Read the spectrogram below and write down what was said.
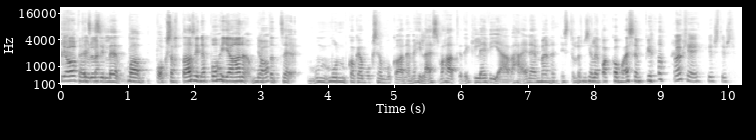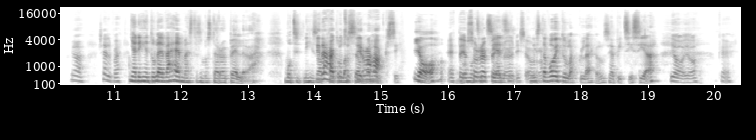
Joo, että kyllä. se sille vaan poksahtaa sinne pohjaan, mutta että se mun, mun kokemuksen mukaan ne mehiläisvahat jotenkin leviää vähän enemmän, että niistä tulee semmoisia lepakkomaisempia. Okei, okay, just just. Joo, selvä. Ja niihin tulee vähemmän sitä semmoista röpelöä, mutta sitten niihin Sitähän saattaa tulla semmoinen... rahaksi. Joo. Että jos on röpelöä, niin se on Niistä raha. voi tulla kyllä ehkä sellaisia pitsisiä. Joo, joo. Okei. Okay.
